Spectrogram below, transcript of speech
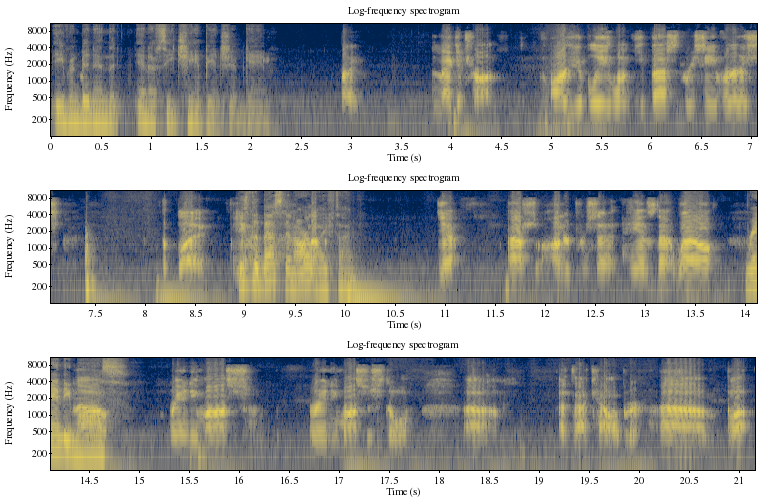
even been in the NFC Championship game. Right, Megatron, arguably one of the best receivers to play. He's the best in our lifetime. Yeah, absolutely, hundred percent, hands down. Well, Randy Moss. Randy Moss. Randy Moss was still um, at that caliber, um, but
